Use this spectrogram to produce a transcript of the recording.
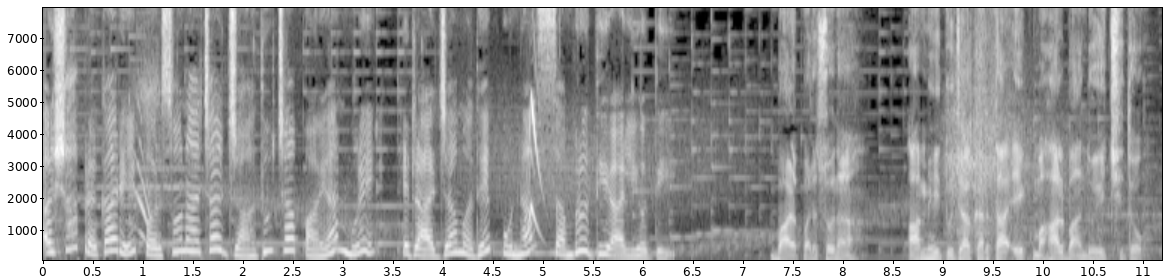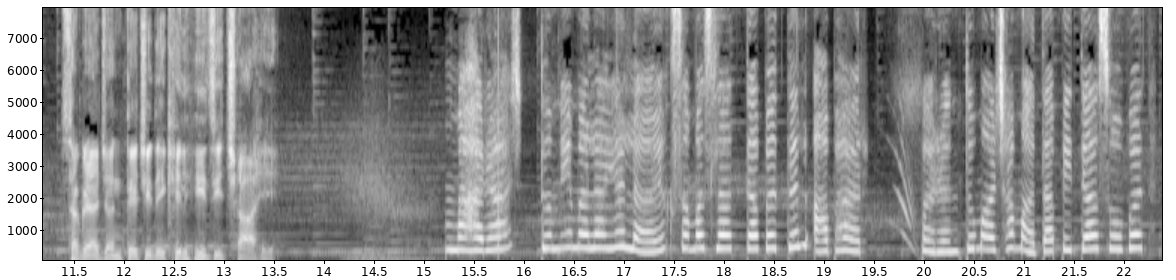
अशा प्रकारे पर्सोनाच्या जादूच्या पायांमुळे राज्यामध्ये पुन्हा समृद्धी आली होती. बाळ परसोना आम्ही तुझ्याकरता एक महाल बांधू इच्छितो. सगळ्या जनतेची देखील हीच इच्छा आहे. महाराज तुम्ही मला या लायक समजलात त्याबद्दल आभार. परंतु माझ्या माता पित्यासोबत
